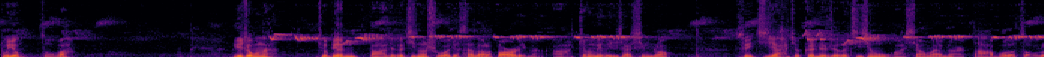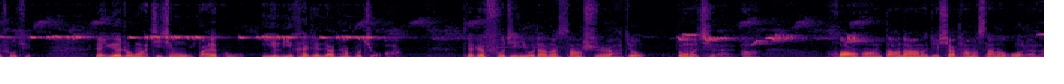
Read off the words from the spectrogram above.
不用，走吧。”岳仲呢，就边把这个技能书啊就塞到了包里面啊，整理了一下形状，随即啊就跟着这个姬青武啊向外面大步的走了出去。哎，岳仲啊，姬青武、白骨一离开这凉亭不久啊，在这附近游荡的丧尸啊就动了起来啊，晃晃荡荡的就向他们三个过来了，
